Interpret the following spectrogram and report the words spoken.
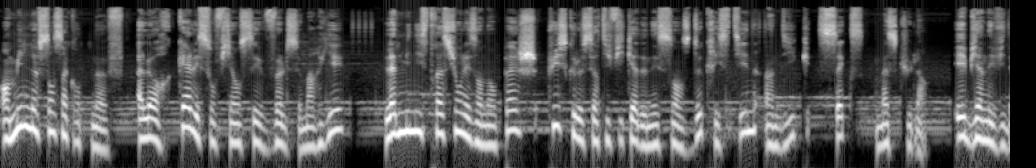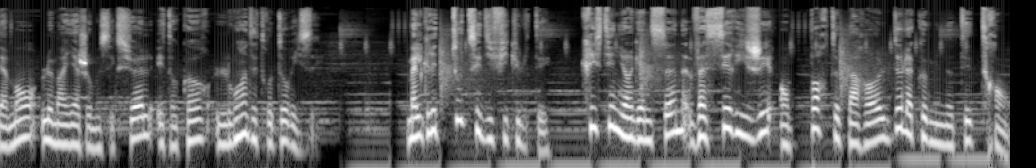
En 1959, alors qu'elle et son fiancé veulent se marier, L'administration les en empêche puisque le certificat de naissance de Christine indique sexe masculin. Et bien évidemment, le mariage homosexuel est encore loin d'être autorisé. Malgré toutes ces difficultés, Christine Jorgensen va s'ériger en porte-parole de la communauté trans.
